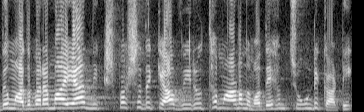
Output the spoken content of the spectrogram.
ഇത് മതപരമായ നിഷ്പക്ഷതയ്ക്ക് വിരുദ്ധമാണെന്നും അദ്ദേഹം ചൂണ്ടിക്കാട്ടി.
